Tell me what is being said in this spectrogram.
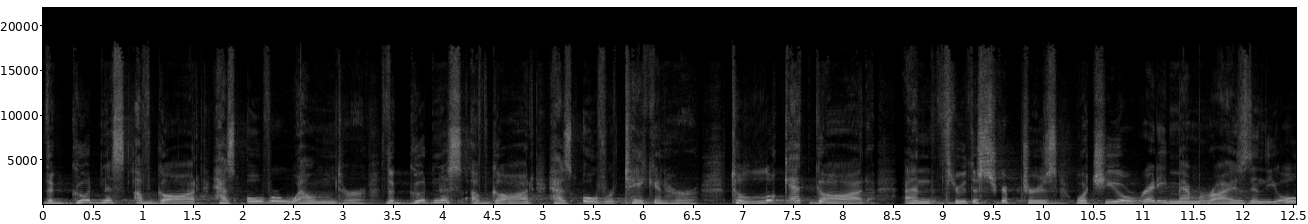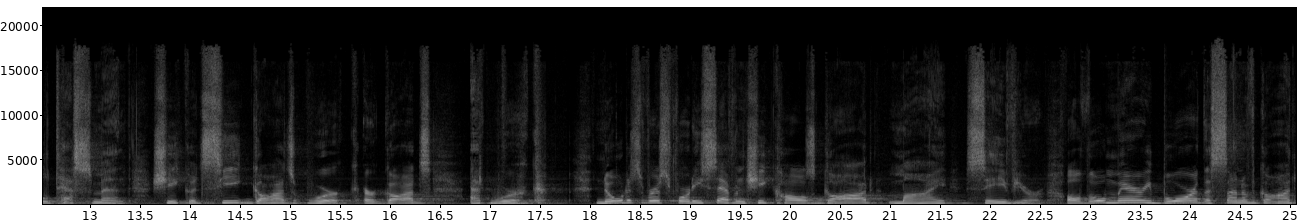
The goodness of God has overwhelmed her. The goodness of God has overtaken her. To look at God and through the scriptures, what she already memorized in the Old Testament, she could see God's work or God's at work. Notice verse 47 she calls God my Savior. Although Mary bore the Son of God,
